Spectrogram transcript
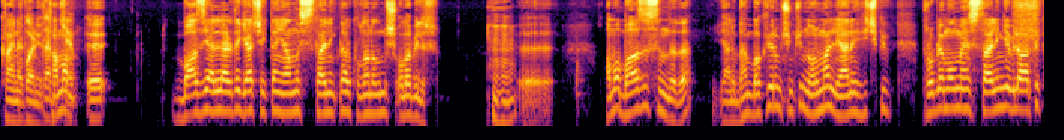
kaynaklanıyor. tabii Tamam e, bazı yerlerde gerçekten yanlış stylingler kullanılmış olabilir. E, ama bazısında da yani ben bakıyorum çünkü normal yani hiçbir problem olmayan styling'e bile artık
